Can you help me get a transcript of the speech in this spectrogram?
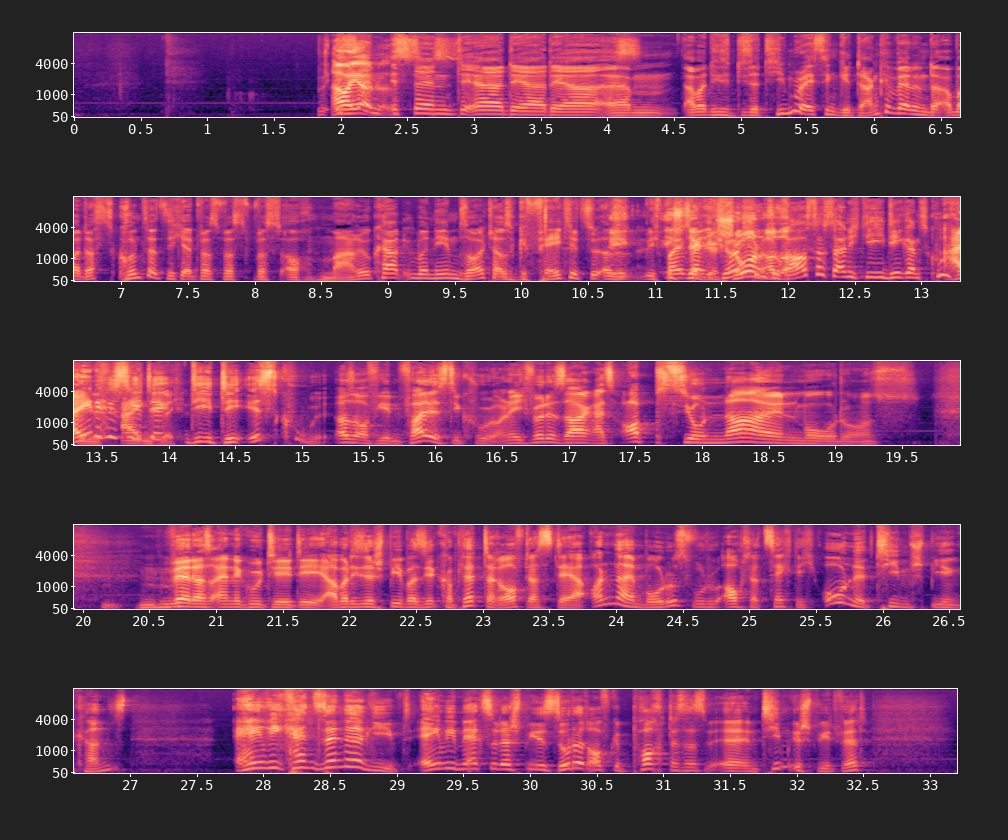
Ist, Aber ja, denn, das ist denn der, der, der, ähm, aber diese, dieser Team-Racing-Gedanke wäre denn da, aber das grundsätzlich etwas, was, was auch Mario Kart übernehmen sollte? Also gefällt dir zu, also Ich- ich weil- denke ich höre schon, so also- raus, dass du eigentlich die Idee ganz cool ist findest, die Idee, die Idee ist cool. Also auf jeden Fall ist die cool. Und ich würde sagen, als optionalen Modus wäre das eine gute Idee. Aber dieses Spiel basiert komplett darauf, dass der Online-Modus, wo du auch tatsächlich ohne Team spielen kannst, irgendwie keinen Sinn ergibt. Irgendwie merkst du, das Spiel ist so darauf gepocht, dass es äh, im Team gespielt wird,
